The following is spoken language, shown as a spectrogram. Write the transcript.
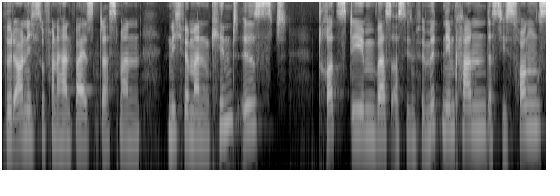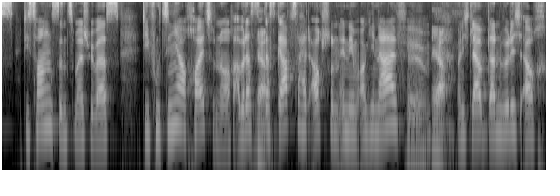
würde auch nicht so von der Hand weisen, dass man nicht, wenn man ein Kind ist, trotzdem was aus diesem Film mitnehmen kann, dass die Songs, die Songs sind zum Beispiel was, die funktionieren ja auch heute noch. Aber das, Ja. das gab es halt auch schon in dem Originalfilm. Ja. Und ich glaube, dann würde ich auch.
